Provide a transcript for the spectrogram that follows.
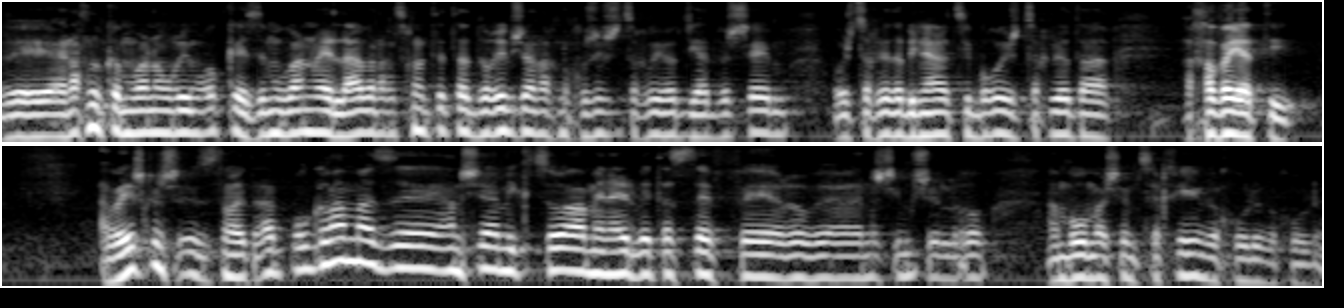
ואנחנו כמובן אומרים, אוקיי, זה מובן מאליו, אנחנו צריכים לתת את הדברים שאנחנו חושבים שצריך להיות יד ושם, או שצריך להיות הבניין הציבורי, שצריך להיות החווייתי. אבל יש כאן, זאת אומרת, הפרוגרמה זה אנשי המקצוע, מנהל בית הספר, והאנשים שלו אמרו מה שהם צריכים וכולי וכולי.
